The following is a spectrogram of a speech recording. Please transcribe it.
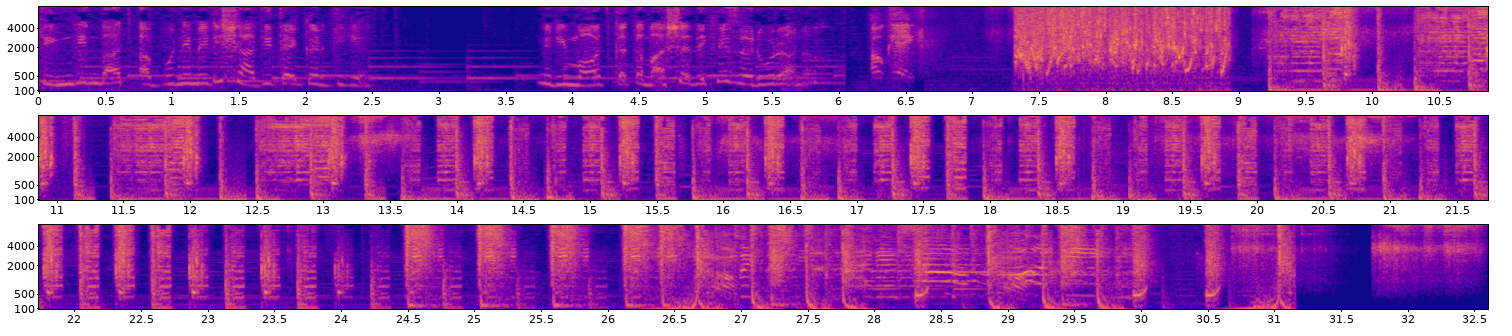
तीन दिन बाद अबू ने मेरी शादी तय कर दी है मेरी मौत का तमाशा देखने ज़रूर आना Okay.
